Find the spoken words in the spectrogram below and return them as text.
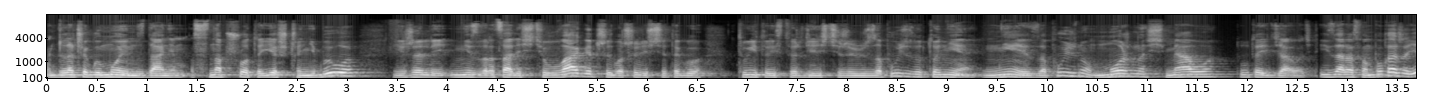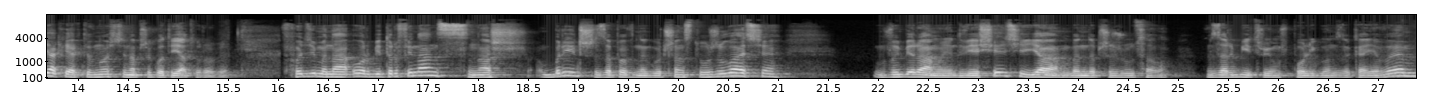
dlaczego moim zdaniem snapshota jeszcze nie było. Jeżeli nie zwracaliście uwagi, czy zobaczyliście tego tweeta i stwierdziliście, że już za późno, to nie, nie jest za późno, można śmiało tutaj działać. I zaraz Wam pokażę, jakie aktywności na przykład ja tu robię. Wchodzimy na Orbiter Finance, nasz bridge, zapewne go często używacie. Wybieramy dwie sieci, ja będę przerzucał z Arbitrium w Polygon ZK EVM.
